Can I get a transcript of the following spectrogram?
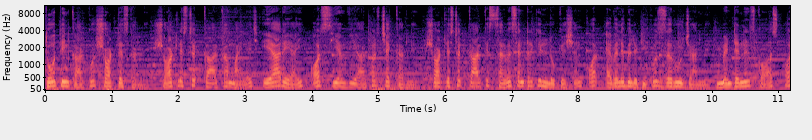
दो तीन कार को शॉर्टलिस्ट कर लें। शॉर्टलिस्टेड कार का mileage A R A I और सी एम वी आर पर चेक कर लें। शॉर्टलिस्टेड कार के सर्विस सेंटर की लोकेशन और अवेलेबिलिटी को ज़रूर जान लें। मेंटेनेंस कॉस्ट और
